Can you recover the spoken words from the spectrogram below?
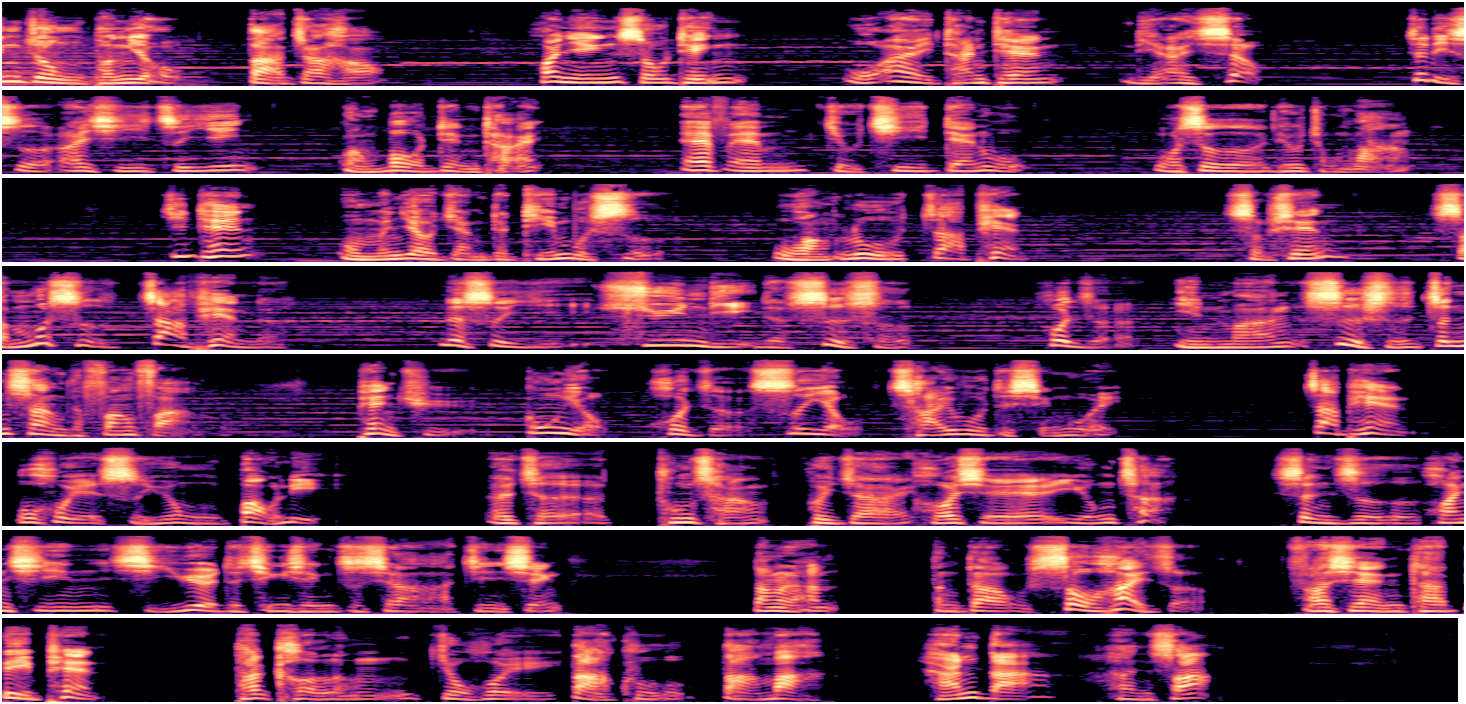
听众朋友，大家好，欢迎收听《我爱谈天，你爱笑》，这里是爱惜之音广播电台 FM 九七点五，我是刘总郎。今天我们要讲的题目是网络诈骗。首先，什么是诈骗呢？那是以虚拟的事实。或者隐瞒事实真相的方法，骗取公有或者私有财物的行为。诈骗不会使用暴力，而且通常会在和谐融洽，甚至欢欣喜悦的情形之下进行。当然，等到受害者发现他被骗，他可能就会大哭大骂，喊打。喊杀，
